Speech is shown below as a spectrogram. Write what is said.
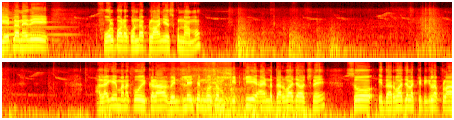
గేట్లు అనేది ఫోల్ పడకుండా ప్లాన్ చేసుకున్నాము. అలాగే మనకు ఇక్కడ వెంటిలేషన్ కోసం కిటికీ అండ్ దర్వాజా వచ్చినాయి. సో ఈ దర్వాజాల కిటికీల ప్లా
